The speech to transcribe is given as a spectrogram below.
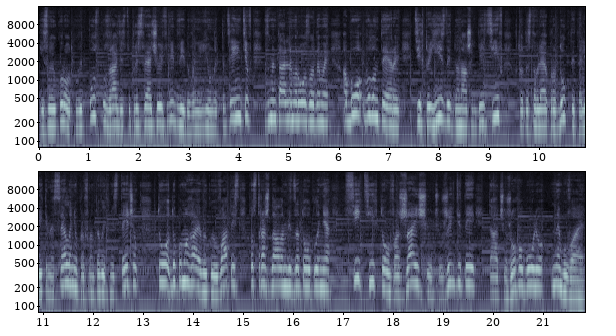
і свою коротку відпустку з радістю присвячують відвідуванню юних пацієнтів з ментальними розладами, або волонтери, ті, хто їздить до наших бійців, хто доставляє продукти та ліки населенню прифронтових містечок, хто допомагає евакуюватись постраждалим від затоплення. Всі ті, хто вважає, що чужих дітей та чужого болю не буває.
